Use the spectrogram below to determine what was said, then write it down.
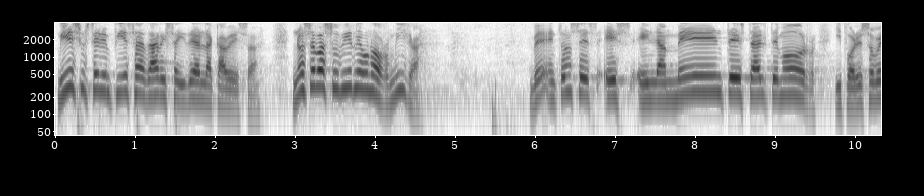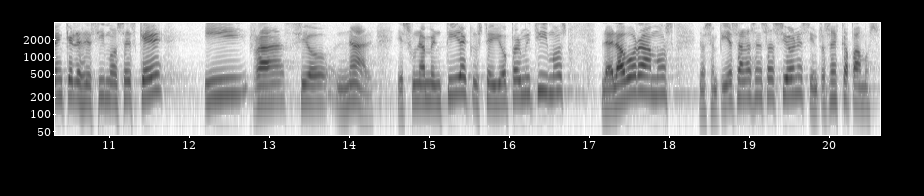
Mire si usted le empieza a dar esa idea en la cabeza. No se va a subir ni a una hormiga. ¿Ve? Entonces, es, en la mente está el temor. Y por eso ven que les decimos es que irracional. Es una mentira que usted y yo permitimos, la elaboramos, nos empiezan las sensaciones y entonces escapamos.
